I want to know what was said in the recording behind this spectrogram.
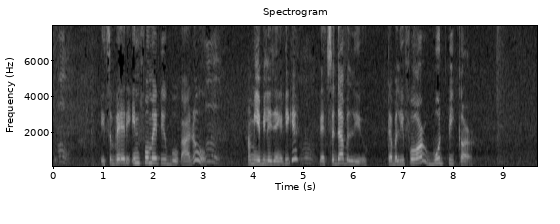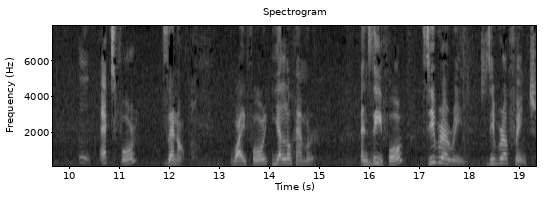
Mm, it's a very informative book Aru हम ये भी ले जाएँगे ठीक है? That's a W W for woodpecker X for xenops Y for yellowhammer and G for zebra range zebra finch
